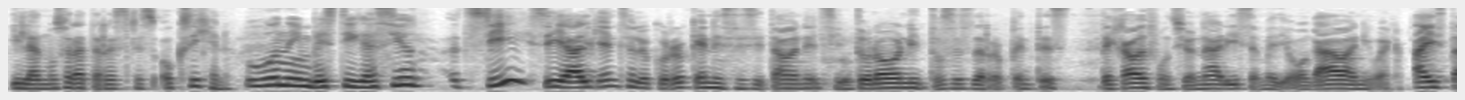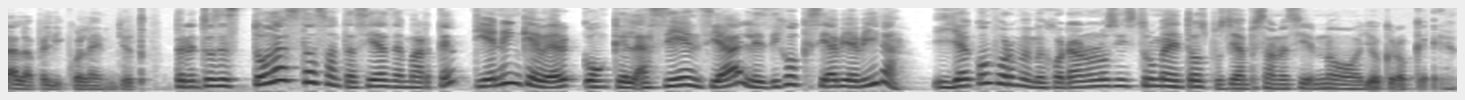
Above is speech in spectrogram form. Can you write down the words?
y la atmósfera terrestre es oxígeno. Hubo una investigación. Sí, sí, a alguien se le ocurrió que necesitaban el cinturón y entonces de repente dejaba de funcionar y se medio ahogaban y bueno, ahí está la película en YouTube. Pero entonces todas estas fantasías de Marte tienen que ver con que la ciencia les dijo que sí había vida. Y ya conforme mejoraron los instrumentos, pues ya empezaron a decir, no, yo creo que...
